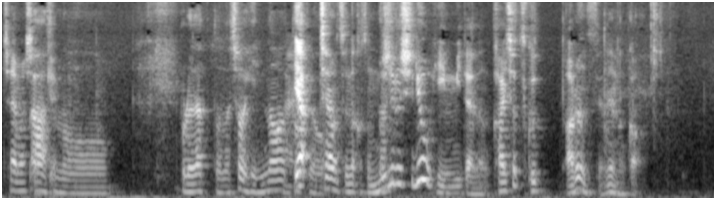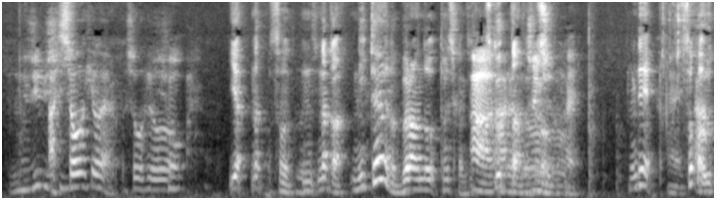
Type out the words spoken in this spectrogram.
ちゃいましたっけ？あそのプロダクトの商品のはいいや違うんですよ。なんかその無印良品みたいな会社作っあるんですよねなんか。無印。あ商標やろ。商標。商。いやなんかそのなんか似たようなブランドを確かにあ作ったんですよ。はい、で、はい。そこはう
